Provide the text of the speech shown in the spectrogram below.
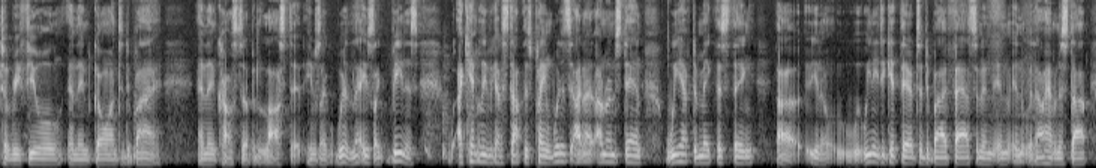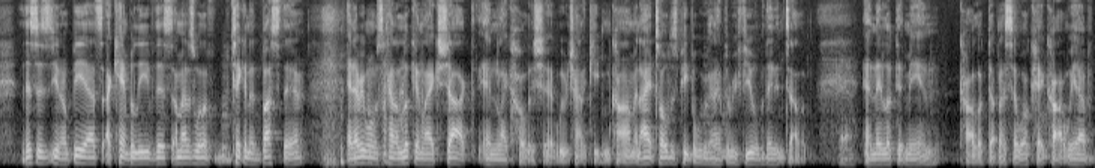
to refuel and then go on to Dubai. And then Karl stood up and lost it. He was like, "We're late." He's like, "Venus, I can't believe we got to stop this plane. What is it? I, I don't understand. We have to make this thing. Uh, you know, we need to get there to Dubai fast and, and, and, without having to stop. This is, you know, BS. I can't believe this. I might as well have taken a bus there." And everyone was kind of looking like shocked and like, "Holy shit!" We were trying to keep him calm. And I had told his people we were going to have to refuel, but they didn't tell him. Yeah. And they looked at me, and Karl looked up, and I said, "Well, okay, Karl, we have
